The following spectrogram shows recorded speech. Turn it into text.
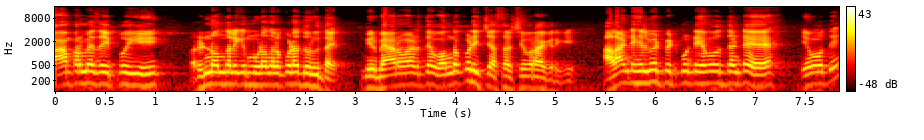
కాంప్రమైజ్ అయిపోయి రెండు వందలకి మూడు వందలు కూడా దొరుకుతాయి. మీరు బేరం వాడితే వంద కూడా ఇచ్చేస్తారు చివరాఖరికి అలాంటి హెల్మెట్ పెట్టుకుంటే ఏమవుద్దంటే ఏమవుద్ది?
